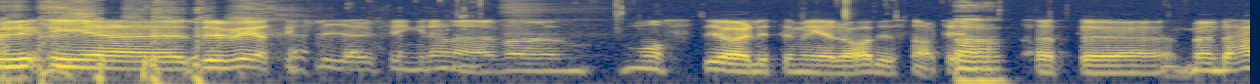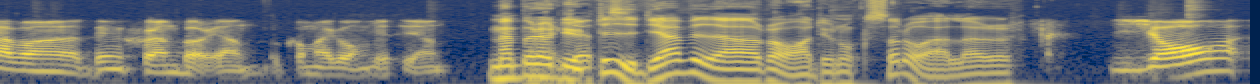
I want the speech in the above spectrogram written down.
Du, är, du vet, det kliar i fingrarna. Man måste göra lite mer radio snart igen. Ja. Så att, eh, men det här var det är en skön början att komma igång lite igen. Men började du. DJa via radion också då eller? Ja,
